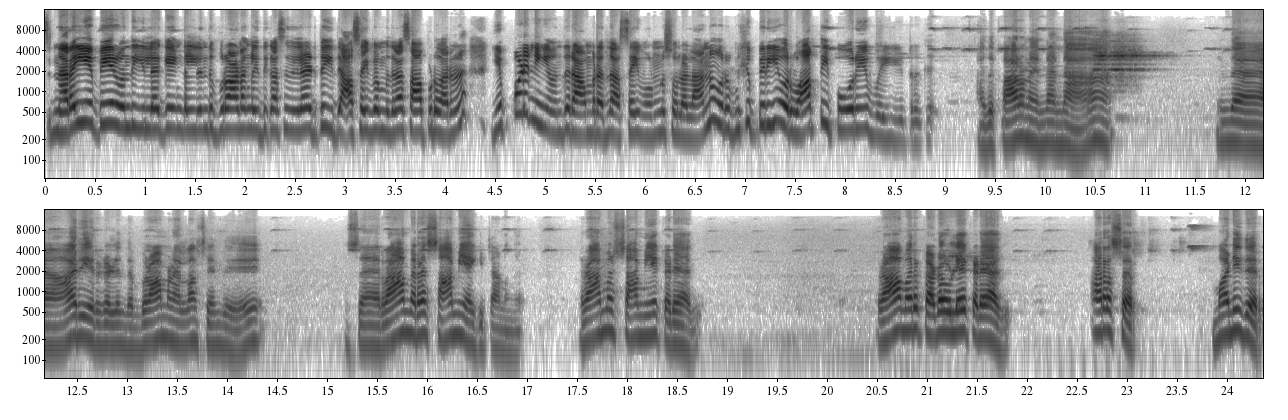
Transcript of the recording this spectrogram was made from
நிறைய பேர் வந்து இலக்கியங்கள்ல இருந்து புராணங்கள் இதுக்காக இதெல்லாம் எடுத்து இது அசைவம் இதெல்லாம் சாப்பிடுவாருன்னு எப்படி நீங்க வந்து ராமர் வந்து அசைவம்னு சொல்லலாம்னு ஒரு மிகப்பெரிய ஒரு வார்த்தை போரே போய்கிட்டு இருக்கு. அது காரணம் என்னன்னா இந்த ஆரியர்கள் இந்த பிராமணெல்லாம் சேர்ந்து ச- ராமரை சாமி ஆக்கிட்டானுங்க ராமர் சாமியே கிடையாது. ராமர் கடவுளே கிடையாது. அரசர் மனிதர்.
